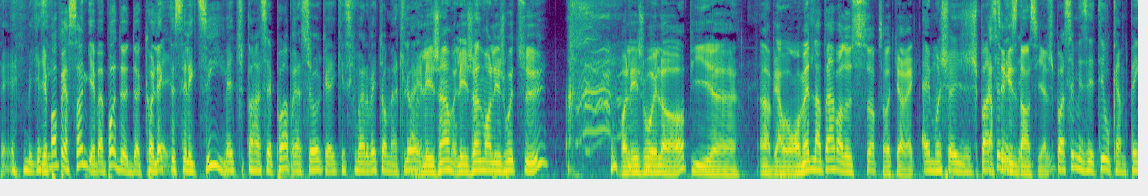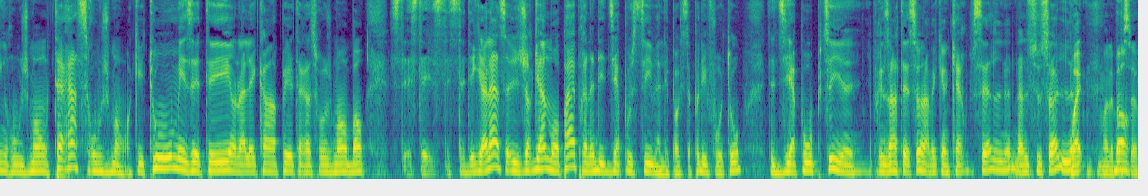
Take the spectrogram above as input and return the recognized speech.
Il n'y a pas personne, il n'y avait pas de, collecte sélective. Mais tu pensais pas après ça, qu'est-ce qui va arriver avec ton matelas? Ben, les gens, les jeunes vont les jouer dessus. on va les jouer là, puis euh, ah, bien, on va mettre de la terre par-dessus ça, puis ça va être correct. moi, je, je passais mes, résidentiel. Je passais mes étés au camping Rougemont, terrasse Rougemont. OK, tous mes étés, on allait camper terrasse Rougemont. Bon, c'était dégueulasse. Je regarde, mon père prenait des diapositives à l'époque. C'était pas des photos, des diapos. Puis, tu sais, euh, il présentait ça avec un carrousel dans le sous-sol. Oui, on bon, ça.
